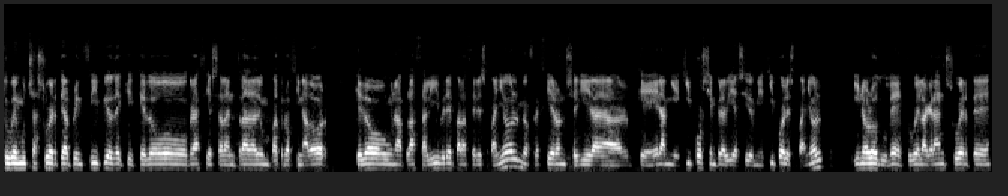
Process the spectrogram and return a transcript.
tuve mucha suerte al principio de que quedó, gracias a la entrada de un patrocinador, quedó una plaza libre para hacer español. Me ofrecieron seguir a que era mi equipo, siempre había sido mi equipo, el español, y no lo dudé. Tuve la gran suerte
